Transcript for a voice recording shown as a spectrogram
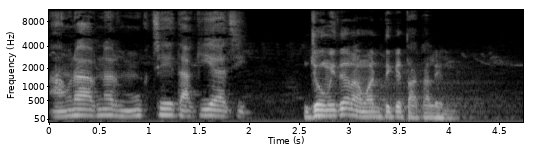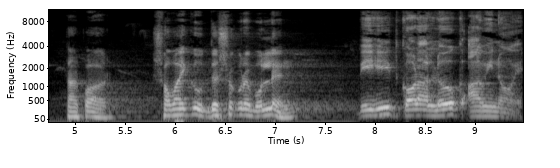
আমরা আপনার মুখ চেয়ে তাকিয়ে আছি। জমিদার আমার দিকে তাকালেন। তারপর সবাইকে উদ্দেশ্য করে বললেন বিহিত করা লোক আমি নয়।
